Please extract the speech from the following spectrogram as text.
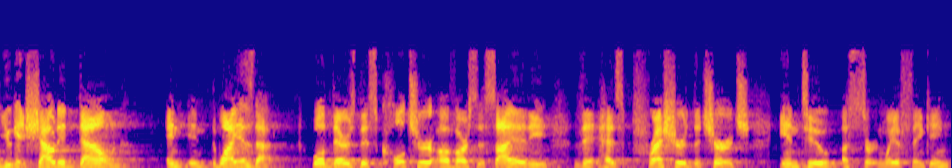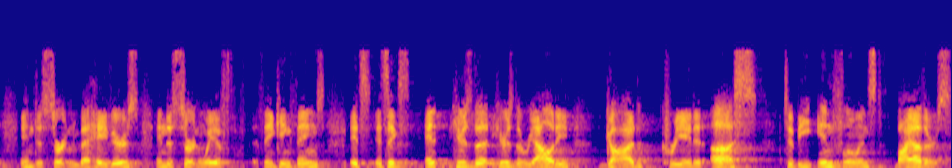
You get shouted down. And, and why is that? Well, there's this culture of our society that has pressured the church into a certain way of thinking, into certain behaviors, into certain way of thinking things. It's, it's ex- and here's the, here's the reality God created us to be influenced by others.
